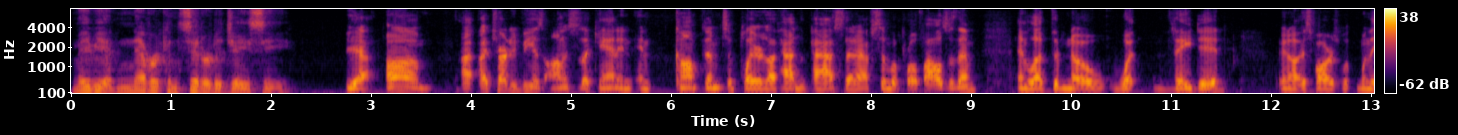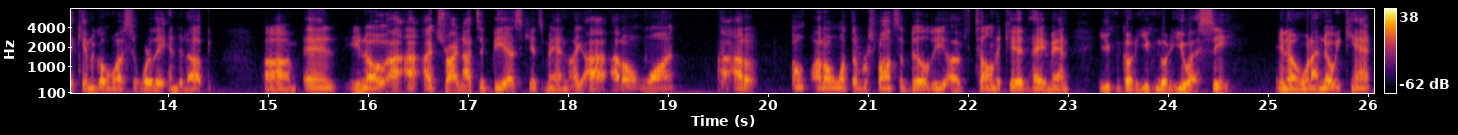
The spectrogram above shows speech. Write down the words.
maybe had never considered a JC? Yeah. Um, I, I, try to be as honest as I can and, and comp them to players I've had in the past that have similar profiles as them and let them know what they did, you know, as far as when they came to Golden West and where they ended up. Um, and you know, I, I, try not to BS kids, man. Like I, I don't want, I, I don't, I don't want the responsibility of telling a kid, "Hey, man, you can go to you can go to USC," you know, when I know he can't.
